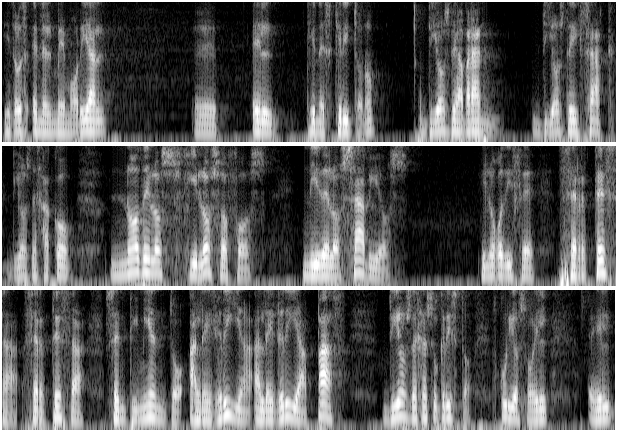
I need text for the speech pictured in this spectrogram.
Y entonces en el memorial eh, él tiene escrito, ¿no? Dios de Abraham, Dios de Isaac, Dios de Jacob, no de los filósofos ni de los sabios. Y luego dice certeza, certeza, sentimiento, alegría, alegría, paz, Dios de Jesucristo. Es curioso, él, él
